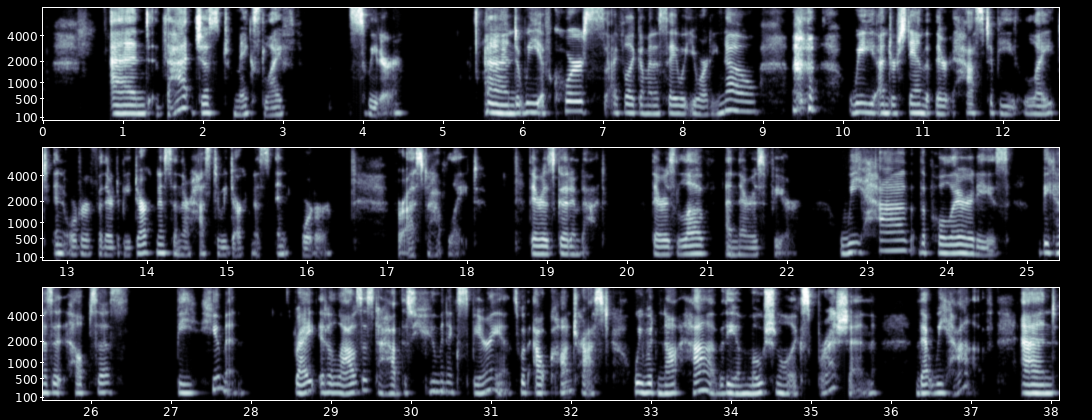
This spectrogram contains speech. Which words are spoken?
And that just makes life sweeter. And we, of course, I feel like I'm going to say what you already know. we understand that there has to be light in order for there to be darkness, and there has to be darkness in order for us to have light. There is good and bad, there is love, and there is fear. We have the polarities because it helps us be human right? It allows us to have this human experience. Without contrast, we would not have the emotional expression that we have. And,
